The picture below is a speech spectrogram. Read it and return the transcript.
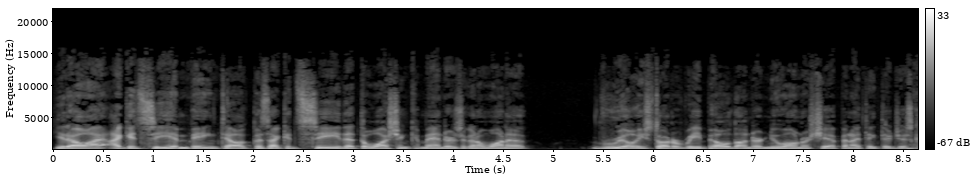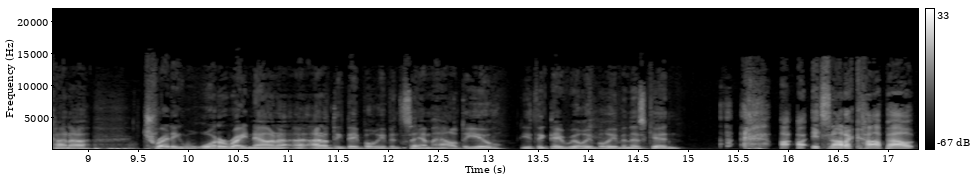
You know, I, I could see him being dealt because I could see that the Washington Commanders are going to want to really start a rebuild under new ownership, and I think they're just kind of treading water right now. And I, I don't think they believe in Sam Howell. Do you? Do you think they really believe in this kid? It's not a cop out,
